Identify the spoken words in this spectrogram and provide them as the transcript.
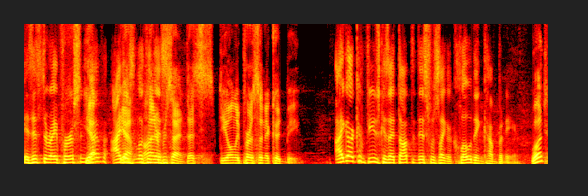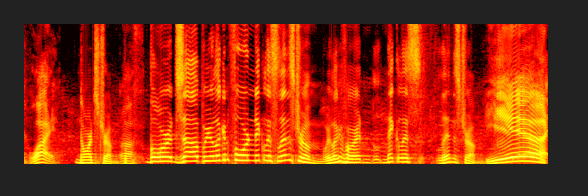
Is this the right person, Jeff? I yeah, just looked 100%. at this. That's the only person it could be. I got confused because I thought that this was like a clothing company. What? Why? Nordstrom. Oh. Boards up. We were looking for Nicholas Lindstrom. We're looking for it. Nicholas Lindstrom. Yeah,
